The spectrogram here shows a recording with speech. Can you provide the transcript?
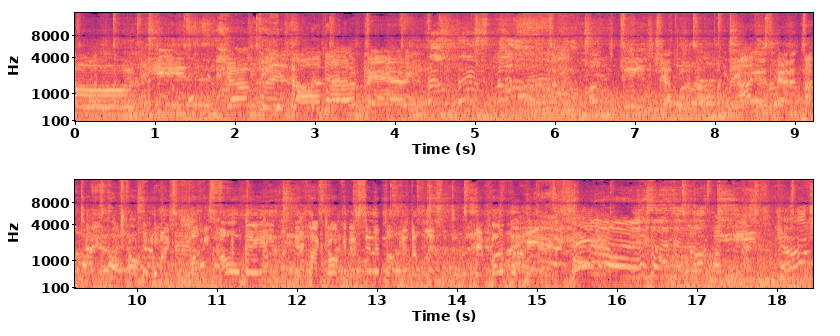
monkeys jumping on the bed. Monkeys jumping on the bed. I just had it. I tell you, I'm talking to monkeys all day. It's like talking to silly monkeys. Don't listen. They bump their heads. I'm.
